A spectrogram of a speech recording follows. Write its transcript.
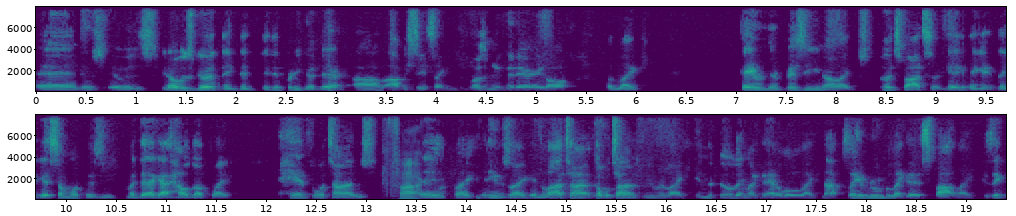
and it was it was you know it was good. They did they did pretty good there. Um, obviously, it's like it wasn't a good area at all, but like they they're busy. You know, like hood spots. They, they get they get somewhat busy. My dad got held up like handful of times. Fuck. And like, and he was like, and a lot of times, a couple times, we were like in the building, like they had a little like not playroom, but like they had a spot, like because they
